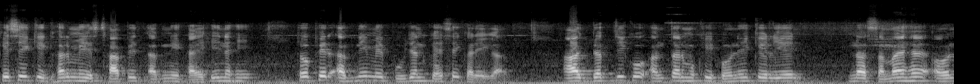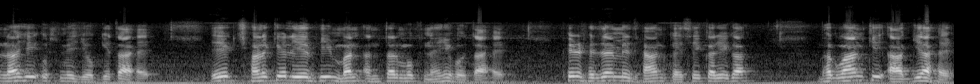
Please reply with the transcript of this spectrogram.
किसी के घर में स्थापित अग्नि है ही नहीं तो फिर अग्नि में पूजन कैसे करेगा? आज व्यक्ति को अंतर्मुखी होने के लिए न समय है और न ही उसमें योग्यता है। एक क्षण के लिए भी मन अंतर्मुख नहीं होता है। फिर हृदय में ध्यान कैसे करेगा? भगवान की आज्ञा है,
